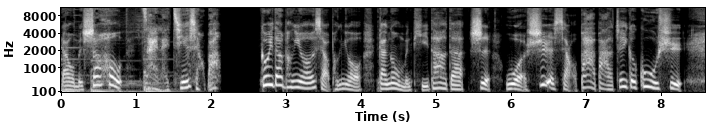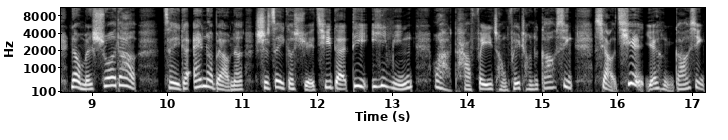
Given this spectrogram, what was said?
让我们稍后再来揭晓吧。各位大朋友、小朋友，刚刚我们提到的是《我是小爸爸》这个故事。那我们说到这个 Annabelle 呢，是这个学期的第一名，哇，她非常非常的高兴。小倩也很高兴，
